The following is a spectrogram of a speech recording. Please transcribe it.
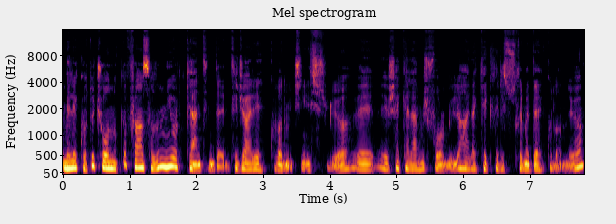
melek otu çoğunlukla Fransa'nın New York kentinde ticari kullanım için yetiştiriliyor ve şekerlenmiş formuyla hala kekleri süslemede kullanılıyor.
